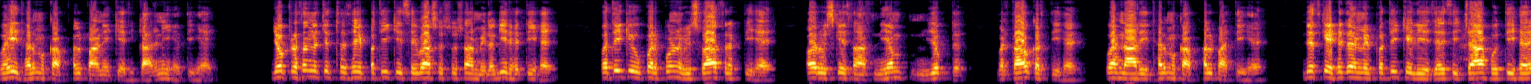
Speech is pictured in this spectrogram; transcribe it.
वही धर्म का फल पाने की अधिकारिणी होती है। जो प्रसन्न चित्त से पति की सेवा शुश्रूषा में लगी रहती है, पति के ऊपर पूर्ण विश्वास रखती है और उसके साथ नियम युक्त बर्ताव करती है। वह नारी धर्म का फल पाती है, जिसके हृदय में पति के लिए जैसी चाह होती है,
